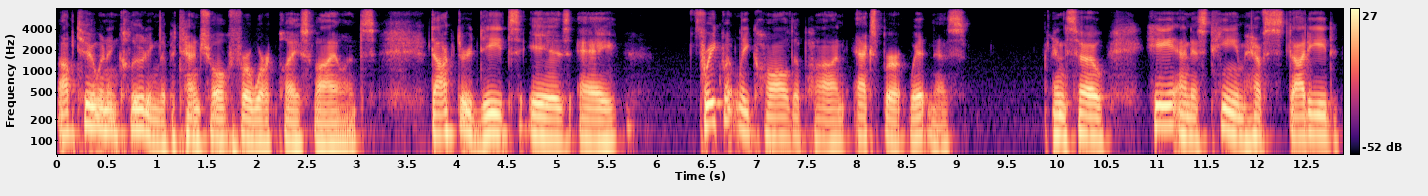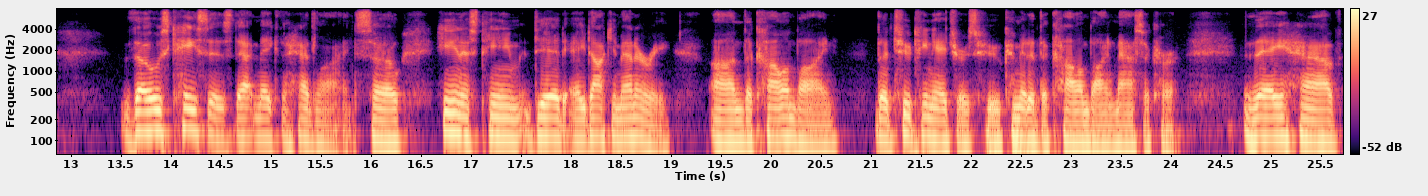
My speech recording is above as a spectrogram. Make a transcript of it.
up to and including the potential for workplace violence. Dr. Dietz is a frequently called upon expert witness. And so he and his team have studied those cases that make the headlines. So he and his team did a documentary on the Columbine, the two teenagers who committed the Columbine massacre. They have,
